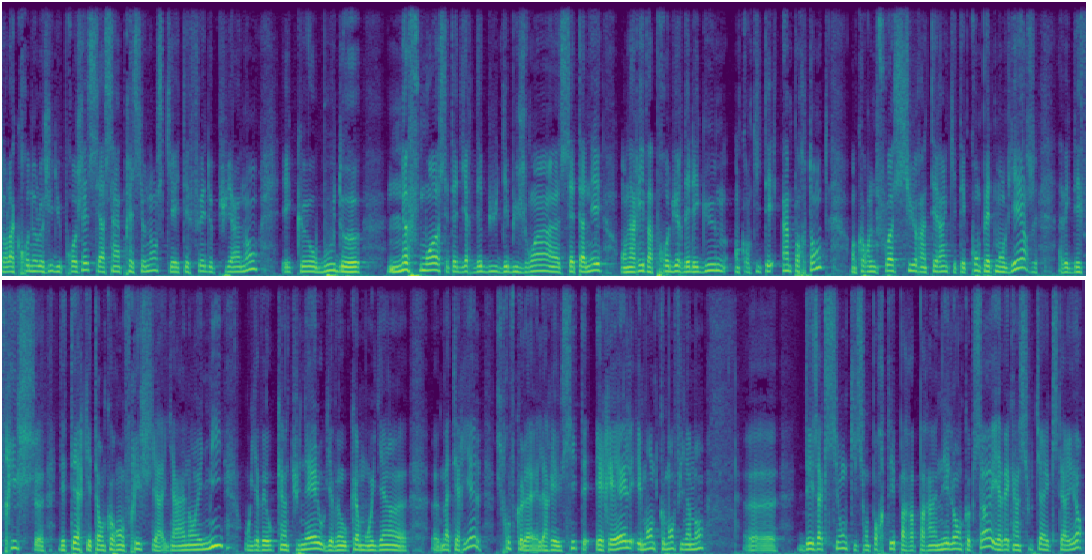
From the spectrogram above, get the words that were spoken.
dans la chronologie du projet, c'est assez impressionnant ce qui a été fait depuis un an, et qu'au bout de neuf mois, c'est-à-dire début, début juin euh, cette année, on arrive à produire des légumes en quantité importante, encore une fois sur un terrain qui était complètement vierge, avec des friches, euh, des terres qui étaient encore en friche il y a, un an et demi, où il n'y avait aucun tunnel, où il n'y avait aucun moyen euh, matériel. Je trouve que la, réussite est réelle et montre comment finalement des actions qui sont portées par, un élan comme ça et avec un soutien extérieur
